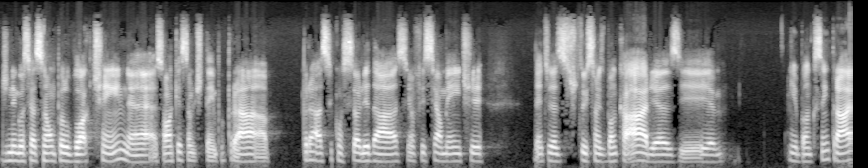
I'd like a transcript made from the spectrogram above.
de negociação pelo blockchain é só uma questão de tempo para se consolidar, assim, oficialmente dentro das instituições bancárias e, e bancos centrais.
